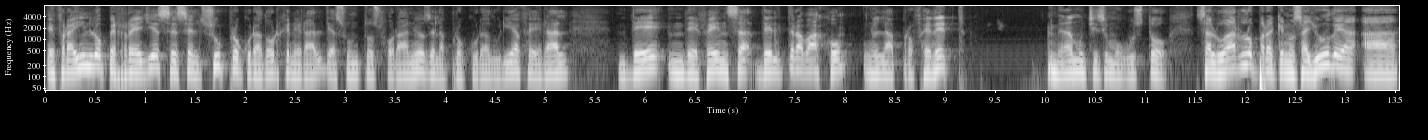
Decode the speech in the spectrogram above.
Efraín López Reyes es el subprocurador general de Asuntos Foráneos de la Procuraduría Federal de Defensa del Trabajo, la Profedet. Me da muchísimo gusto saludarlo para que nos ayude a,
